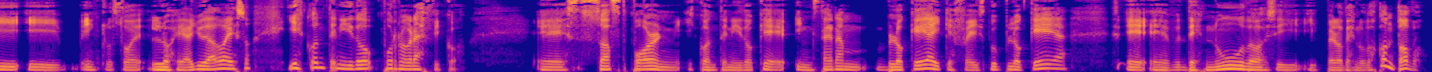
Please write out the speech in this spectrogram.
y, y incluso los he ayudado a eso y es contenido pornográfico. Es soft porn y contenido que Instagram bloquea y que Facebook bloquea, eh, eh, desnudos y, y, pero desnudos con todo.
